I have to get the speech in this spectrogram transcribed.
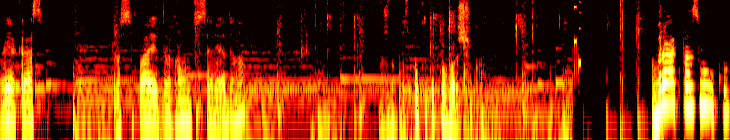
ви якраз просипаєте ґрунт всередину. Можна постукати по горщику. Брак по звуку.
